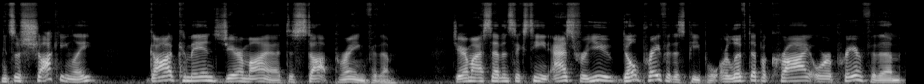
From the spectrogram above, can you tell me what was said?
And so, shockingly, God commands Jeremiah to stop praying for them. Jeremiah 7:16 As for you don't pray for this people or lift up a cry or a prayer for them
